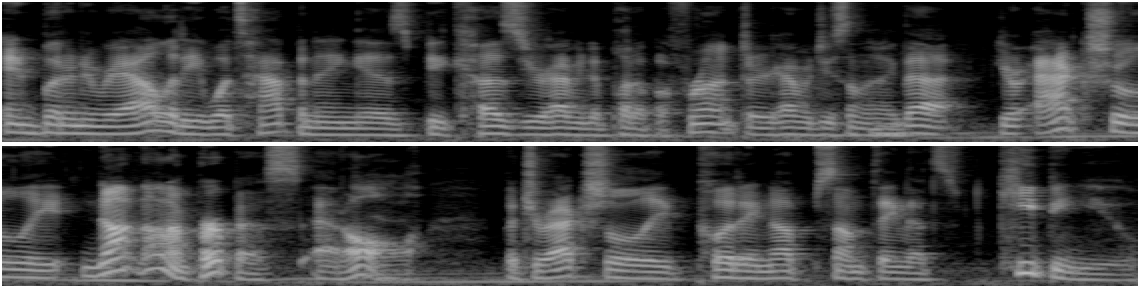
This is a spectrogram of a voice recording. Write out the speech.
And but in reality, what's happening is because you're having to put up a front or you're having to do something like that, you're actually not not on purpose at all, but you're actually putting up something that's keeping you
